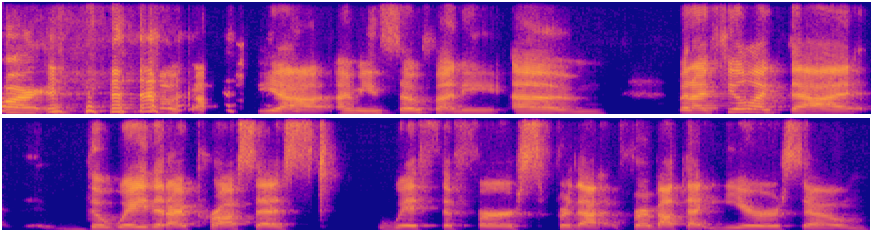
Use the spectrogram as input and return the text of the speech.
part oh gosh. Yeah i mean so funny. Um but i feel like that the way that i processed with the first for that for about that year or so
